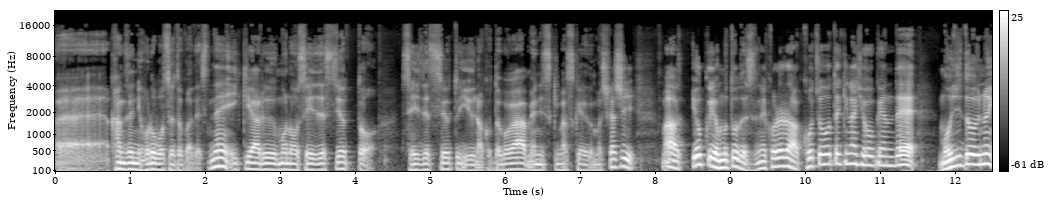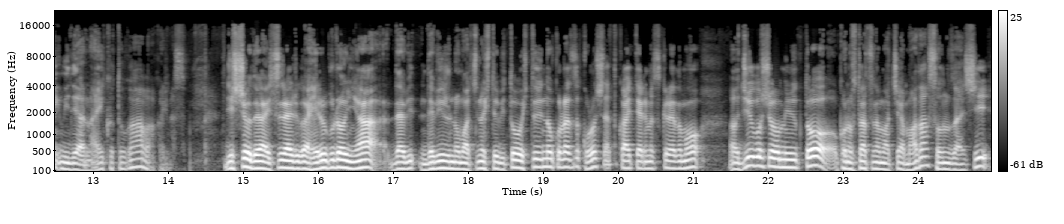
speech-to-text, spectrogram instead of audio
えー、完全に滅ぼせとかですね、生きあるものを聖絶しよと、誠実性というような言葉が目につきますけれども、しかし、まあ、よく読むとですね、これらは誇張的な表現で、文字通りの意味ではないことがわかります。実証ではイスラエルがヘルブロンやデビルの町の人々を一人残らず殺したと書いてありますけれども、15章を見ると、この2つの町はまだ存在し、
